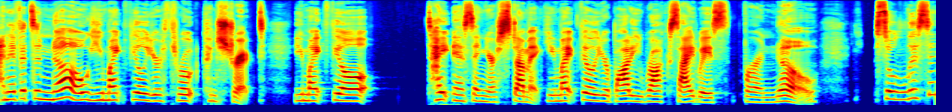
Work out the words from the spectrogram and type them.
And if it's a no, you might feel your throat constrict. You might feel tightness in your stomach. You might feel your body rock sideways for a no. So listen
